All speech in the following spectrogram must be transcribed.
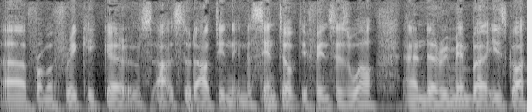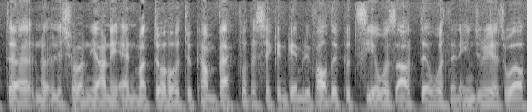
uh, from a free kick, uh, stood out in, in the centre of defence as well. And remember, he's got uh, and Mathoho to come back for the second game. Rivaldo Coetzee was out there with an injury as well.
